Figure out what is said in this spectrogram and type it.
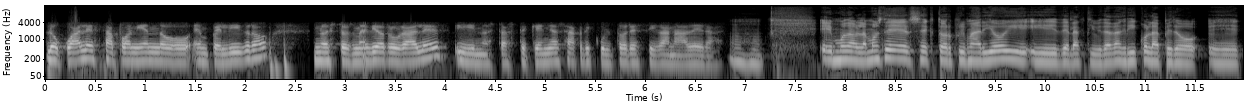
lo cual está poniendo en peligro nuestros medios rurales y nuestras pequeños agricultores y ganaderas. Eh, bueno, hablamos del sector primario y, de la actividad agrícola, pero eh,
